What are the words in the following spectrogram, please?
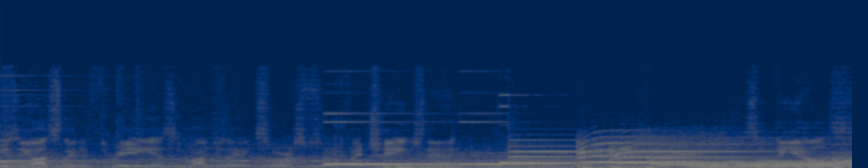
using oscillator 3 as the modulating source, so if I change that, something else.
